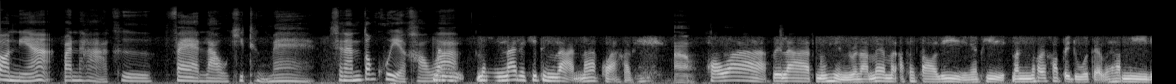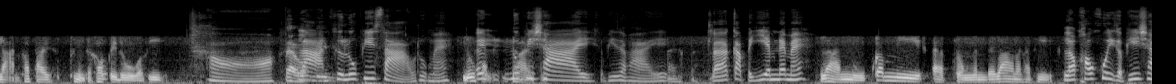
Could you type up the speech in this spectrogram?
ตอนเนี้ยปัญหาคือแฟนเราคิดถึงแม่ ฉะนั้นต้องคุยกับเขามันว่า มันน่าจะคิดถึงหลานมากกว่าค่ะพี่ อ้าว เพราะว่าเวลาหนูเห็นเวลาแม่มันอัพสตอรี่อย่างเงี้ยพี่ มันไม่ค่อยเข้าไปดูแต่ว่าถ้ามีหลานเข้าไปถึงจะเข้าไปดูอะพี่ อ๋อแต่ว่าหลานมีคือลูกพี่สาวถูกไหมลูกเอ้ขยองพี่ลูกชายพี่ชายกับพี่สะพ้ายใช่ค่ะแล้วกลับไปเยี่ยมได้ไหม หลานหนูก็มีแอบส่งเงินไปบ้างนะคะพี่ แล้วเขาคุยกับพี่ช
